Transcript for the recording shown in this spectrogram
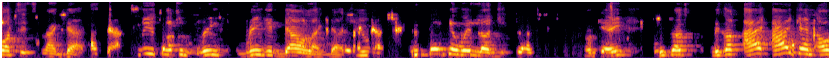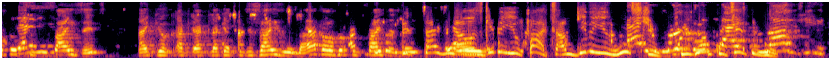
cut it like that, when you start to bring bring it down like that, you you take away logic. Okay, because because I I can also That is- criticize it like you like, like like I criticize it. I can also criticize it. and I was giving you facts. I'm giving you history. it's You don't not like logic.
